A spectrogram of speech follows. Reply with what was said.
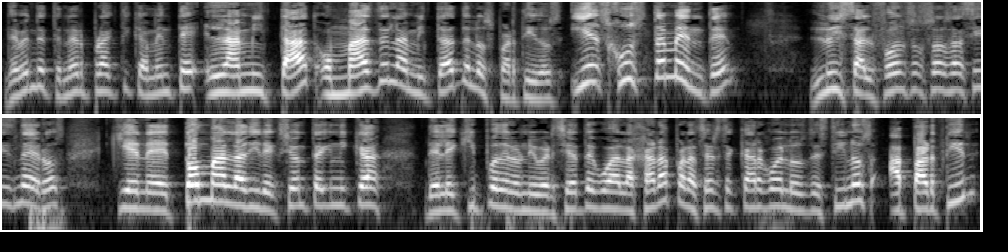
deben de tener prácticamente la mitad o más de la mitad de los partidos. Y es justamente Luis Alfonso Sosa Cisneros, quien eh, toma la dirección técnica del equipo de la Universidad de Guadalajara para hacerse cargo de los destinos a partir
